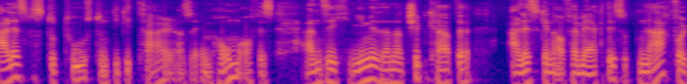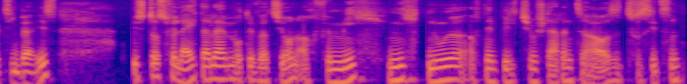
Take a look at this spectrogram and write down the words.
alles, was du tust und digital, also im Homeoffice, an sich wie mit einer Chipkarte alles genau vermerkt ist und nachvollziehbar ist, ist das vielleicht eine Motivation auch für mich, nicht nur auf dem Bildschirm starren zu Hause zu sitzen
